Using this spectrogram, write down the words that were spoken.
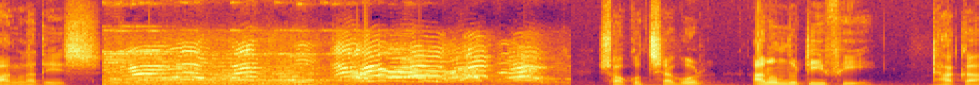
বাংলাদেশ। শকত সাগর, আনন্দ টিভি, ঢাকা।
